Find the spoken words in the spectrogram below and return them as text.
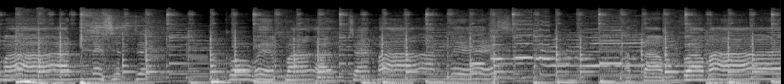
manis dek kowe pancen manis. Tambah manis.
